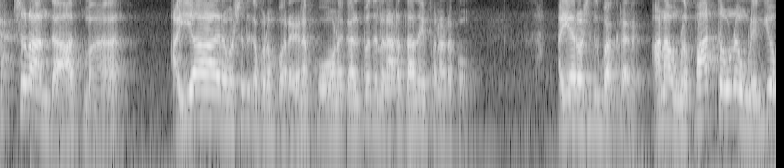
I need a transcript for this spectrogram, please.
ஆக்சுவலாக அந்த ஆத்மா ஐயாயிரம் வருஷத்துக்கு அப்புறம் போகிறார் ஏன்னா போன கல்பத்தில் நடந்தால் தான் இப்போ நடக்கும். ஐயாயிரம் வருஷத்துக்கு பார்க்குறாரு ஆனால் அவங்கள பார்த்தவொடனே உங்களை எங்கேயோ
